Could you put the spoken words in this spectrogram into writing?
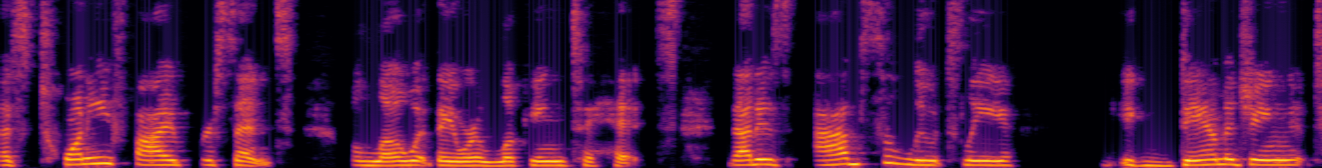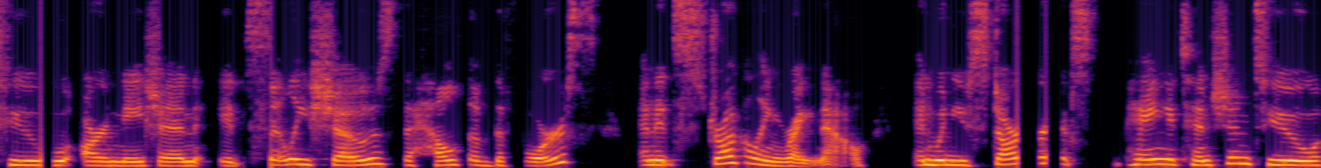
That's 25% below what they were looking to hit. That is absolutely damaging to our nation. It certainly shows the health of the force, and it's struggling right now. And when you start paying attention to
